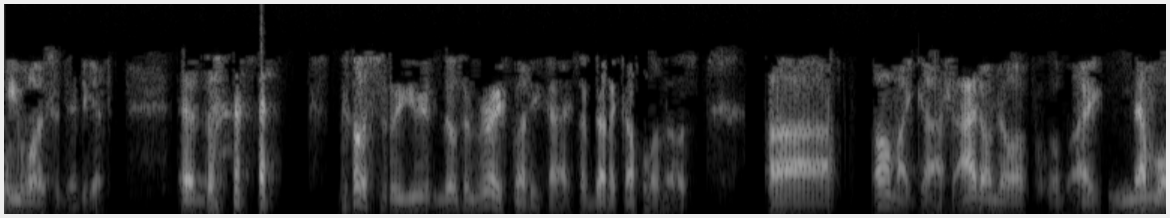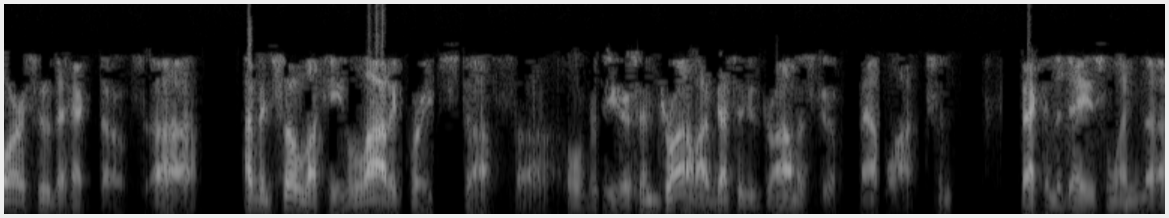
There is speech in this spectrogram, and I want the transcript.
he was an idiot. And those are those are very funny guys. I've done a couple of those. Uh, oh my gosh, I don't know if, I memoirs. Who the heck knows? Uh, I've been so lucky. A lot of great stuff uh, over the years, and drama. I've got to do dramas too, Matlocks, and back in the days when uh,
